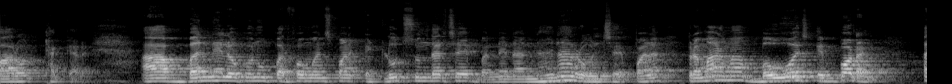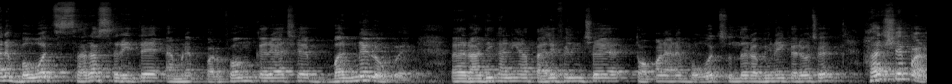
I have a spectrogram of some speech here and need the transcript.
બારો ઠક્કર. આ બંને લોકોનું પરફોર્મન્સ પણ એટલું જ સુંદર છે, બંનેના નાના રોલ છે, પણ પ્રમાણમાં બહુ જ ઇમ્પોર્ટન્ટ અને બહુ જ સરસ રીતે એમણે પરફોર્મ કર્યા છે બંને લોકોએ. રાધિકાની આ પહેલી ફિલ્મ છે, તો પણ એણે બહુ જ સુંદર અભિનય કર્યો છે. હર્ષે પણ,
